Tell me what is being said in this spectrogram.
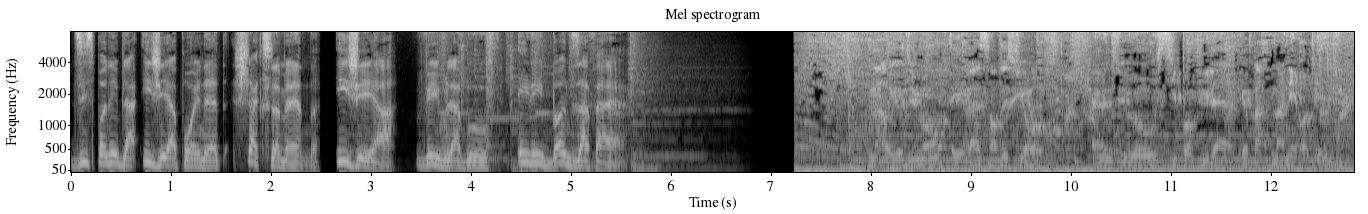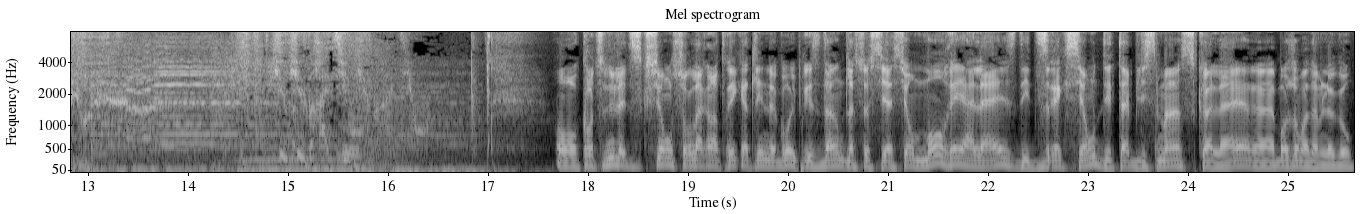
disponible à IGA.net chaque semaine. IGA, vive la bouffe et les bonnes affaires. Mario Dumont et Vincent Dessureau. Un duo aussi populaire que Batman et Robin. Cube Radio. On continue la discussion sur la rentrée. Kathleen Legault est présidente de l'Association montréalaise des directions d'établissements scolaires. Euh, bonjour, Madame Legault.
